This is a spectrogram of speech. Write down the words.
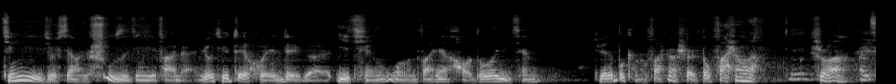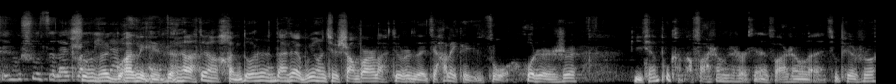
经济就像是数字经济发展，尤其这回这个疫情，我们发现好多以前觉得不可能发生事儿都发生了，对，是吧？而且用数字来数字来管理，对啊，对啊，很多人大家也不用去上班了，就是在家里可以做，或者是以前不可能发生的事儿，现在发生了。就比如说，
